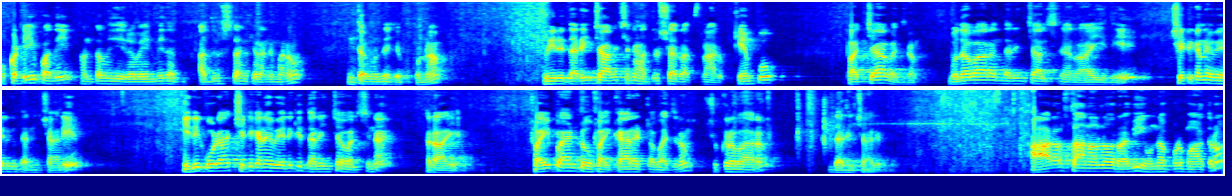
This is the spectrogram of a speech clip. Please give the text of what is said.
ఒకటి పది పంతొమ్మిది ఇరవై ఎనిమిది అదృష్ట సంఖ్యలని మనం ఇంతకుముందే చెప్పుకున్నాం. వీరు ధరించాల్సిన అదృష్ట రత్నాలు కెంపు పచ్చ వజ్రం. బుధవారం ధరించాల్సిన రాయిని చిటికన వేలుకు ధరించాలి. ఇది కూడా చిటికన వేలికి ధరించవలసిన రాయి. ఫైవ్ పాయింట్ టూ ఫైవ్ క్యారెట్ల వజ్రం శుక్రవారం ధరించాలి. ఆరో స్థానంలో రవి ఉన్నప్పుడు మాత్రం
